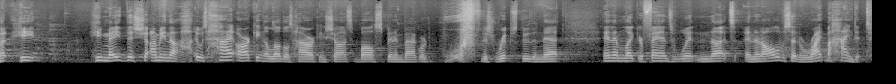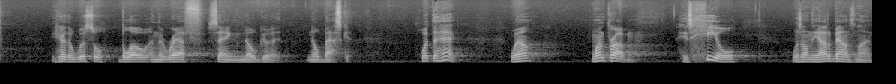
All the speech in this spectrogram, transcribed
But he, he made this shot. I mean, the, it was high arcing. I love those high arcing shots. Ball spinning backward, whoosh, just rips through the net. And then Laker fans went nuts. And then all of a sudden, right behind it, you hear the whistle blow and the ref saying, no good, no basket. What the heck? Well, one problem his heel was on the out of bounds line.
